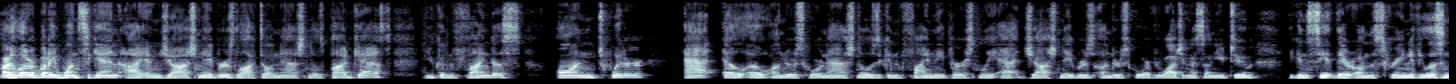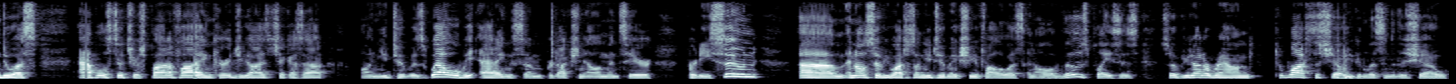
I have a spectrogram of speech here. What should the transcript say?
All right, hello everybody. Once again, I am Josh Neighbors, Locked On Nationals podcast. You can find us on Twitter at LO underscore nationals. You can find me personally at Josh Neighbors underscore. If you're watching us on YouTube, you can see it there on the screen. If you listen to us, Apple, Stitcher, Spotify, I encourage you guys to check us out on YouTube as well. We'll be adding some production elements here pretty soon. Um, and also, if you watch us on YouTube, make sure you follow us in all of those places. So if you're not around to watch the show, you can listen to the show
